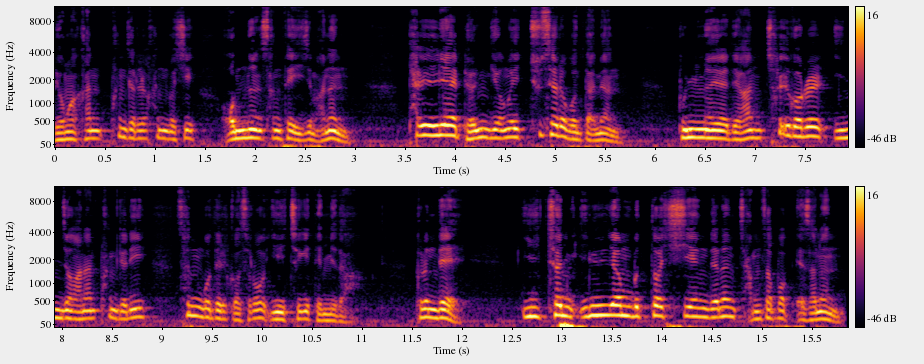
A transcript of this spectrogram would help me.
명확한 판결을 한 것이 없는 상태이지만은 판례 변경의 추세로 본다면 분묘에 대한 철거를 인정하는 판결이 선고될 것으로 예측이 됩니다. 그런데 2001년부터 시행되는 장사법에서는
